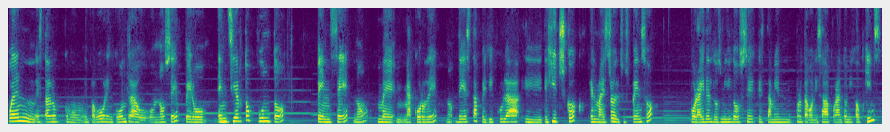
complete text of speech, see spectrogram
pueden estar como en favor, en contra o, no sé, pero en cierto punto pensé, ¿no? Me, acordé, ¿no? De esta película eh, de Hitchcock, El Maestro del Suspenso, por ahí del 2012, que es también protagonizada por Anthony Hopkins,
